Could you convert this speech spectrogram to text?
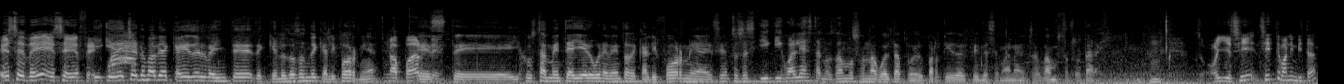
SD, SF. Y, de hecho no me había caído el 20 de que los dos son de California. Aparte. Este, y justamente ayer hubo un evento de California. Entonces, igual ya hasta nos damos una vuelta por el partido del fin de semana. Entonces, vamos a tratar ahí. Oye, ¿sí, ¿sí te van a invitar?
